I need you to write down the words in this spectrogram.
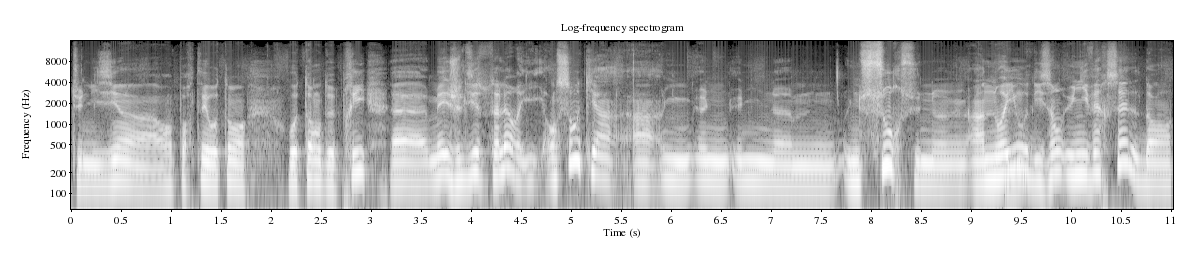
tunisien remporter autant, autant de prix. Euh, mais je le disais tout à l'heure, on sent qu'il y a une, une, une, source, un noyau, mhm. disons, universel dans,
